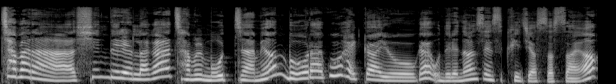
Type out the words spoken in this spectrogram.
잡아라. 신데렐라가 잠을 못 자면 뭐라고 할까요?가 오늘의 넌센스 퀴즈였었어요.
